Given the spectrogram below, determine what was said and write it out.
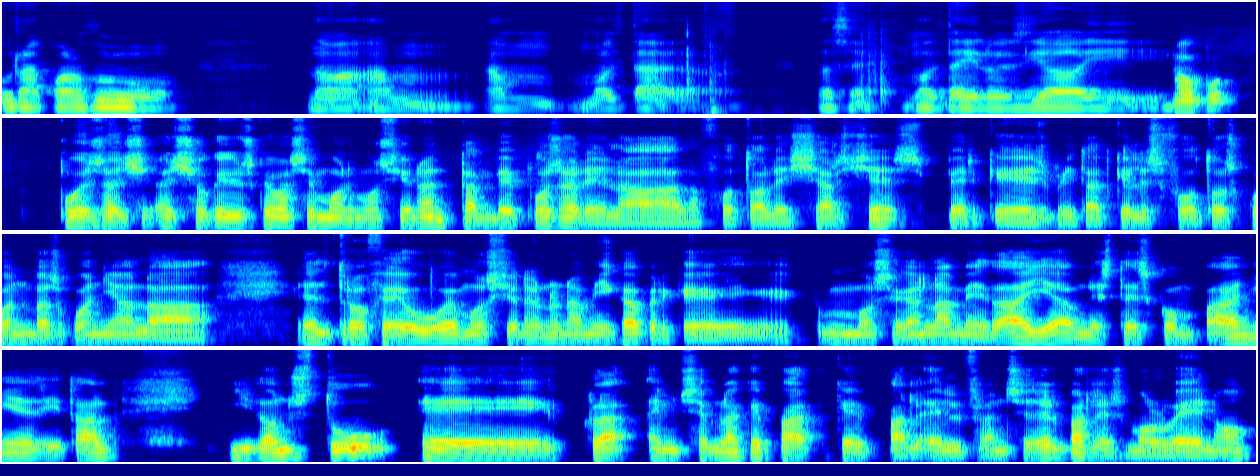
ho recordo no, amb, amb molta, no sé, molta il·lusió i... No, pues això, això que dius que va ser molt emocionant, també posaré la, la foto a les xarxes, perquè és veritat que les fotos quan vas guanyar la, el trofeu emocionen una mica perquè mossegant la medalla amb les teves companyes i tal. I doncs tu, eh, clar, em sembla que, par que par el francès el parles molt bé, no?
